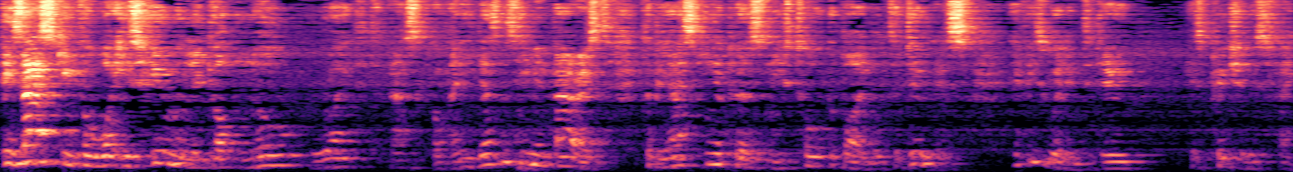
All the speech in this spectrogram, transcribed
He's asking for what he's humanly got no right to ask for, and he doesn't seem embarrassed to be asking a person who's taught the Bible to do this, if he's willing to do his preacher this favour.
